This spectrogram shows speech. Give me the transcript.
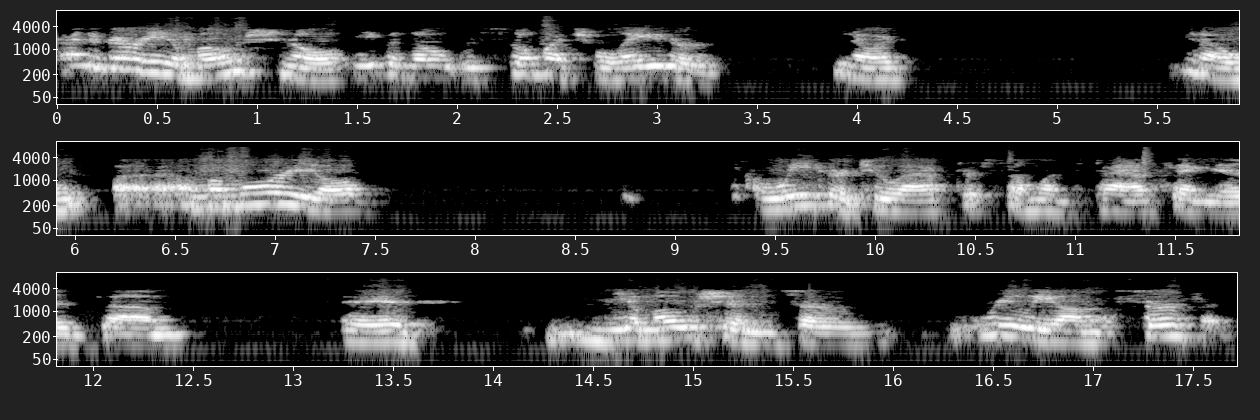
kind of very emotional, even though it was so much later. You know, it, you know, a, a memorial a week or two after someone's passing is, um, is the emotions are really on the surface.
